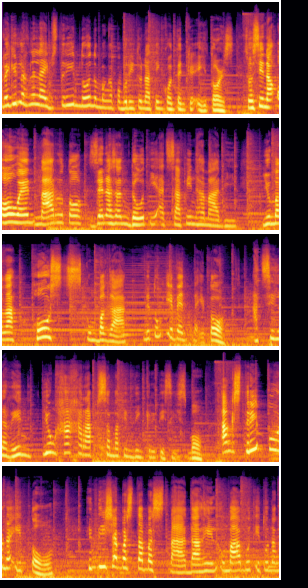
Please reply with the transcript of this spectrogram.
regular na live stream no, ng mga paborito nating content creators. So sina Owen, Naruto, Zena Zandoti at Safin Hamadi, yung mga hosts kumbaga nitong event na ito. At sila rin yung haharap sa matinding kritisismo. Ang stream po na ito, hindi siya basta-basta dahil umabot ito ng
